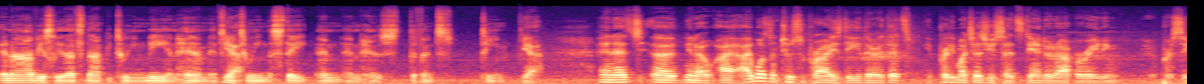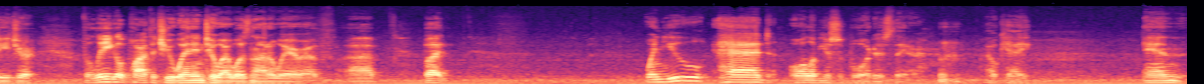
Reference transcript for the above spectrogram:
And obviously, that's not between me and him. It's Yeah. between the state and and his defense team. Yeah. And as uh, you know, I, I wasn't too surprised either. That's pretty much, as you said, standard operating procedure. The legal part that you went into, I was not aware of. Uh, but when you had all of your supporters there, okay, and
